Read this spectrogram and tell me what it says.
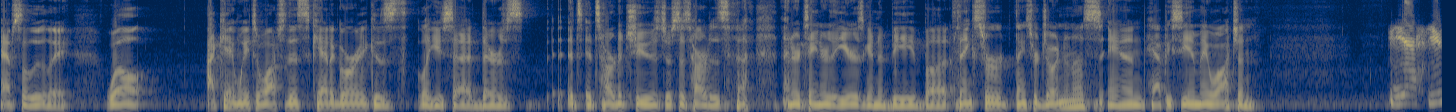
Absolutely. Well, I can't wait to watch this category because, like you said, there's it's it's hard to choose, just as hard as Entertainer of the Year is going to be. But thanks for thanks for joining us, and happy CMA watching. Yes, you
